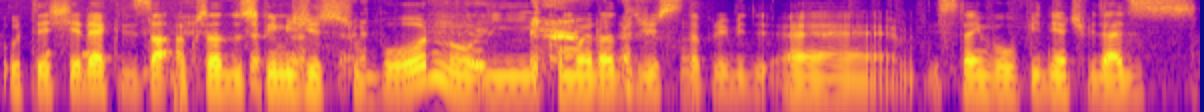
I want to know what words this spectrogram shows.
O Teixeira é acusa- acusado dos crimes de suborno e, como o Heródoto disse, está, proibido- é, está envolvido em atividades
